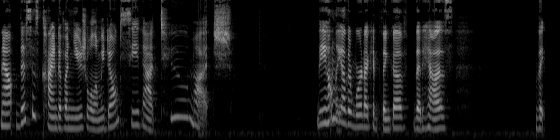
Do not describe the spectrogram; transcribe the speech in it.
Now, this is kind of unusual and we don't see that too much. The only other word I could think of that has the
